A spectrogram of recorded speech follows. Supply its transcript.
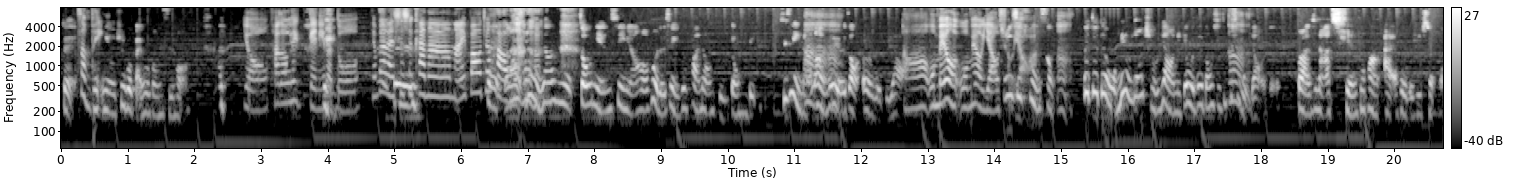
对，赠品。你有去过百货公司吼？有，他都会给你很 多，要不要来试试看啊？拿一包就好了。好像 是周年庆，然后或者是你去换那种股东礼，其实你拿到你就有一种，呃，我不要哦，我没有，我没有要求要附送，嗯，对对对，我没有要求要，你给我这个东西，这不是我要的，不然是拿钱去换爱或者是什么，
